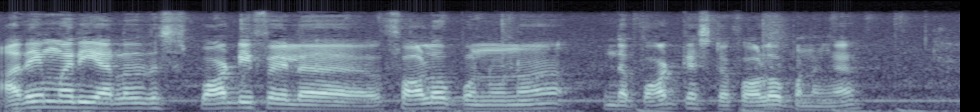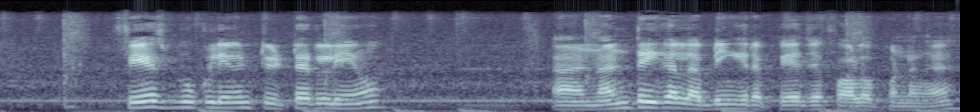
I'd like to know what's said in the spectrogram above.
அதே மாதிரி யாராவது ஸ்பாட்டிஃபைல ஃபாலோ பண்ணணுன்னா இந்த பாட்காஸ்ட்டை ஃபாலோ பண்ணுங்கள் ஃபேஸ்புக்லேயும் ட்விட்டர்லேயும் நன்றிகள் அப்படிங்கிற பேஜை ஃபாலோ பண்ணுங்கள்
